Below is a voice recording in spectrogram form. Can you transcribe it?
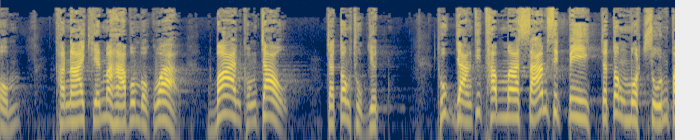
ผม ทนายเขียนมาหาผมบอกว่า บ้านของเจ้า จะต้องถูกยึด ทุกอย่างที่ทำมา30ปี จะต้องหมดศูนย์ไป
